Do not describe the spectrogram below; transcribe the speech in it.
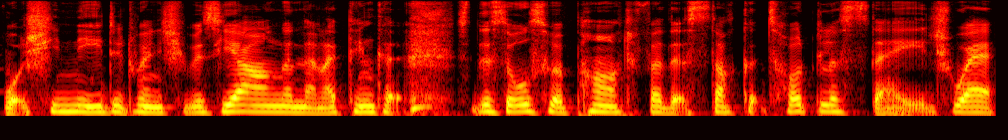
what she needed when she was young, and then I think uh, there's also a part of her that's stuck at toddler stage where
